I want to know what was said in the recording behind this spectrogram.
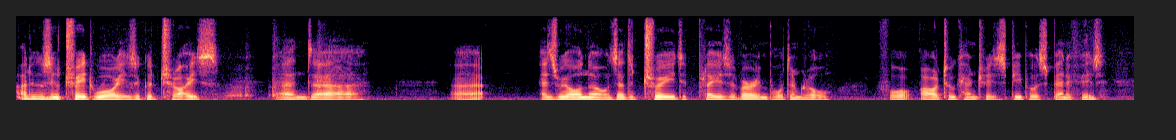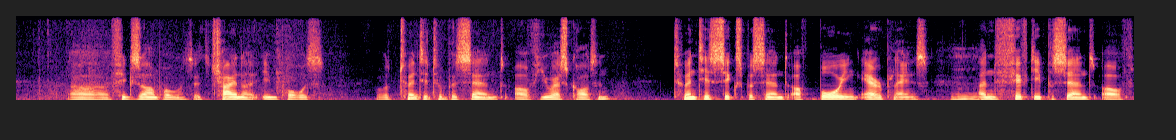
I don't think trade war is a good choice. And uh, uh, as we all know, that the trade plays a very important role for our two countries' people's benefit. Uh, for example, that China imports over 22% of U.S. cotton, 26% of Boeing airplanes mm. and 50% of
